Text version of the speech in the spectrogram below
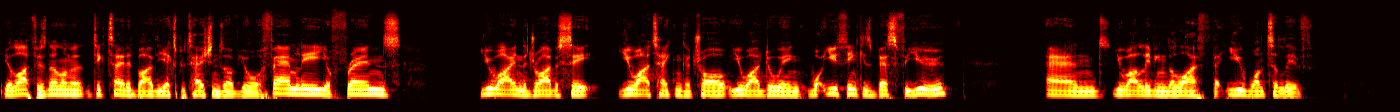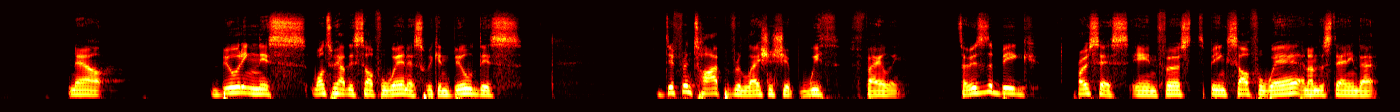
Your life is no longer dictated by the expectations of your family, your friends. You are in the driver's seat. You are taking control. You are doing what you think is best for you. And you are living the life that you want to live. Now, building this, once we have this self awareness, we can build this different type of relationship with failing. So, this is a big process in first being self aware and understanding that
